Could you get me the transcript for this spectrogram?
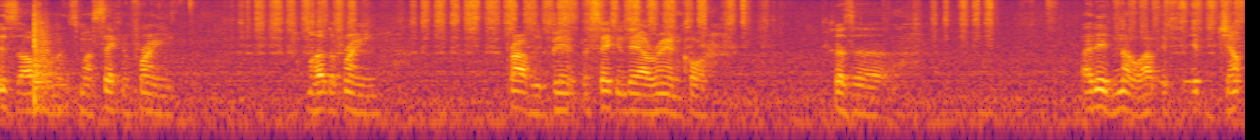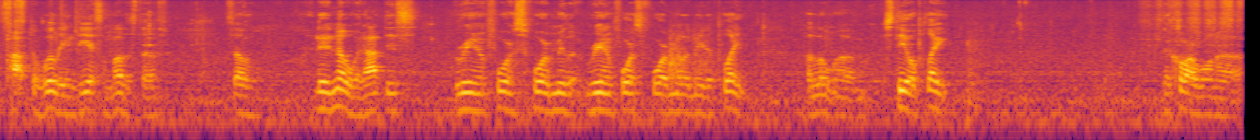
This is also it's my second frame. My other frame probably bent the second day I ran the car. Cause uh I didn't know. I, it, it jumped, popped a wheelie, and did some other stuff. So I didn't know without this reinforced four milli, reinforced four millimeter plate, aluminum uh, steel plate, the car won't. Uh,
